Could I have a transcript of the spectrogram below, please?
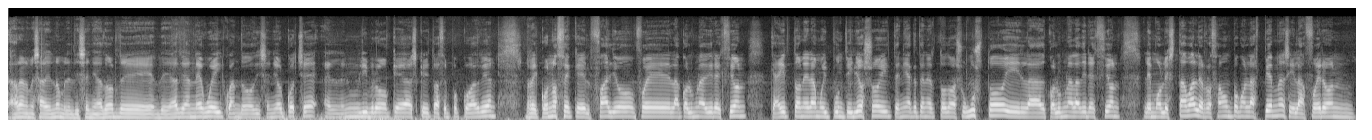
ahora no me sale el nombre, el diseñador de, de Adrian Newey, cuando diseñó el coche, en, un libro que ha escrito hace poco Adrian, reconoce que el fallo fue la columna de dirección que Ayrton era muy puntilloso y tenía que tener todo a su gusto y la columna de la dirección le molestaba, le rozaba un poco en las piernas y la fueron...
